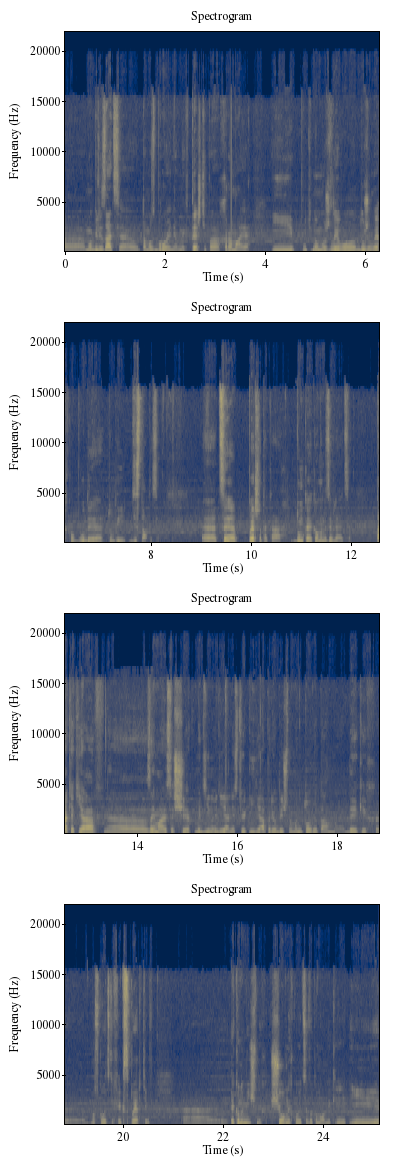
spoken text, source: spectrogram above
е, мобілізація, там озброєння в них теж типа хромає. І Путіну, можливо, дуже легко буде туди дістатися. Е, Це перша така думка, яка в мене з'являється. Так як я е, займаюся ще медійною діяльністю, і я періодично моніторю там е, деяких е, московицьких експертів е, економічних, що в них коїться в економіці, і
